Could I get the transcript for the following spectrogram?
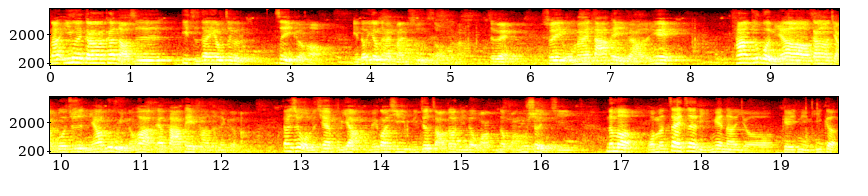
那因为刚刚看老师一直在用这个这个哈，也都用的还蛮顺手的嘛，对不对？所以我们还搭配一个好的，因为它如果你要刚刚讲过，就是你要录影的话，要搭配它的那个嘛。但是我们现在不要，没关系，你就找到您的网那网络摄影机。那么我们在这里面呢，有给你一个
